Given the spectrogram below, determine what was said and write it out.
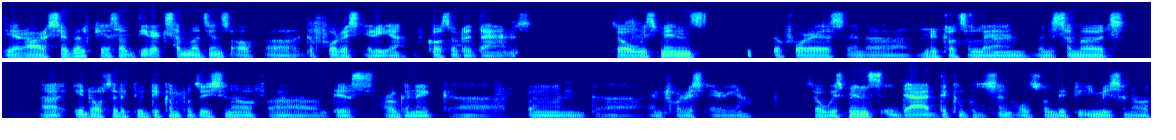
there are several cases of direct submergence of uh, the forest area because of the dams. So which means the forest and uh, agricultural land, when it submerged, uh, it also leads to decomposition of this organic plant and forest area. So which means that decomposition also lead to emission of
